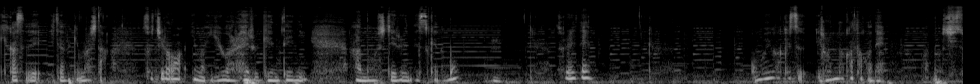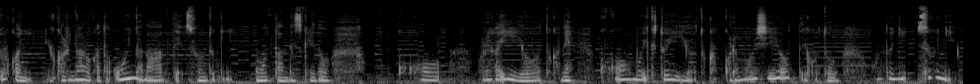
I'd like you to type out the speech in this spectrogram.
聞かせていただきました。そちらは今 URL 限定にあのしてるんですけども、うん、それで思いがけずいろんな方がねあの静岡にゆかりのある方多いんだなってその時に思ったんですけどこここれがいいよとかねここも行くといいよとかこれも美味しいよっていうことを本当にすぐに教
